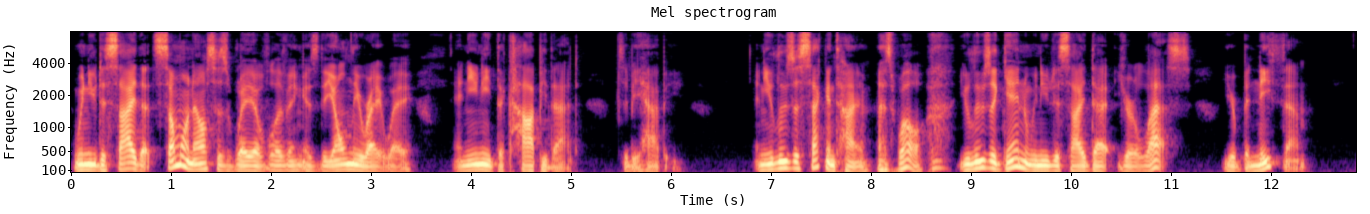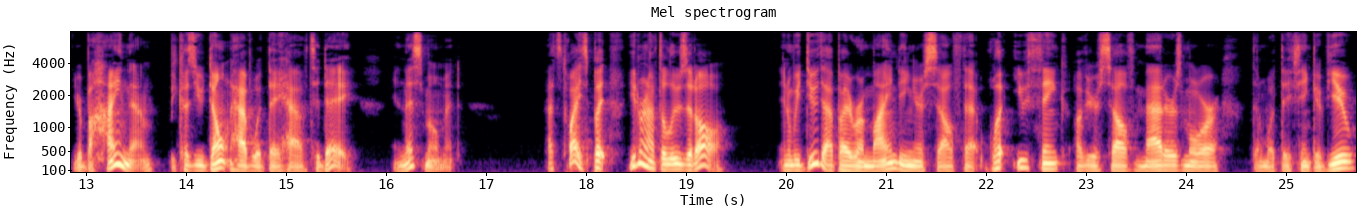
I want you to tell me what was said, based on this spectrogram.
when you decide that someone else's way of living is the only right way, and you need to copy that to be happy. And you lose a second time as well. You lose again when you decide that you're less, you're beneath them, you're behind them because you don't have what they have today in this moment. That's twice, but you don't have to lose it all. And we do that by reminding yourself that what you think of yourself matters more than what they think of you,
